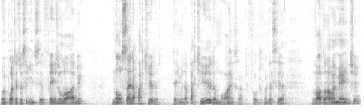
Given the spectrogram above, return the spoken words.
O importante é o seguinte: você fez no lobby, não sai da partida. Termina a partida, morre, sei lá o que for que acontecer. Volta novamente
